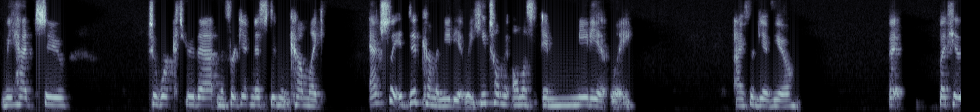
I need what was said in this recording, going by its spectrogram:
We had to to work through that and the forgiveness didn't come like actually it did come immediately. He told me almost immediately, I forgive you. But but his,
